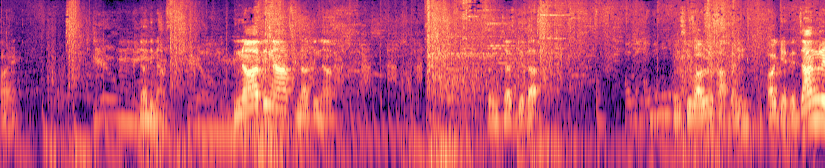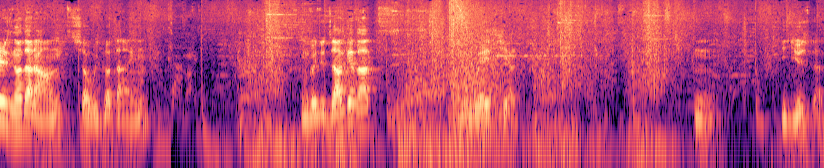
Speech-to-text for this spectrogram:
Alright. Not enough. Not enough, not enough. To just get up. And see what will happen. Okay, the jungler is not around, so we got time. I'm going to just get that and wait here. Hmm. He used that.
